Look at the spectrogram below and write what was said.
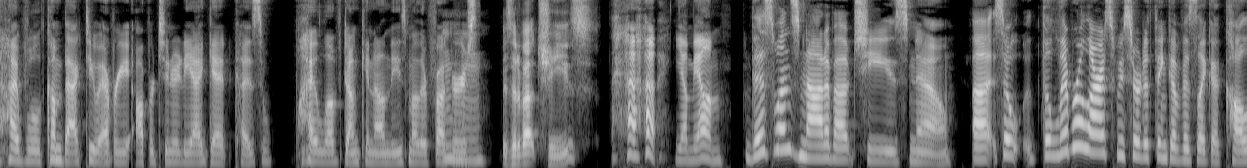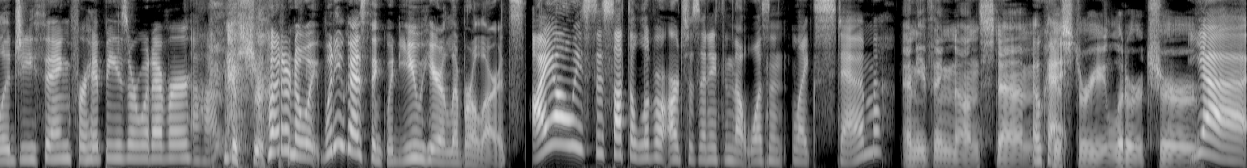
I will come back to every opportunity I get because I love dunking on these motherfuckers. Mm-hmm. Is it about cheese? yum yum. This one's not about cheese, no. Uh, so the liberal arts we sort of think of as like a collegey thing for hippies or whatever. Uh huh. sure. I don't know. What, what do you guys think when you hear liberal arts? I always just thought the liberal arts was anything that wasn't like STEM. Anything non-STEM, Okay. history, literature. Yeah,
